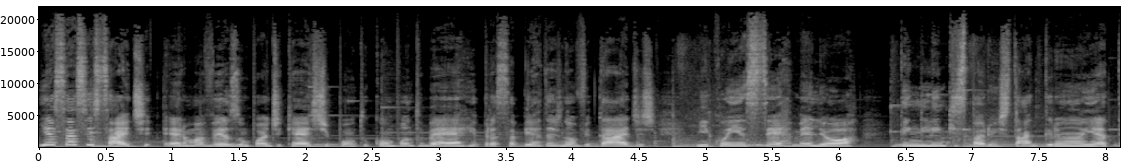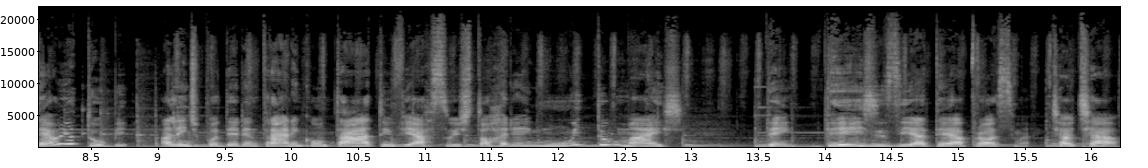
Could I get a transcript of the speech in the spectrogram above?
E acesse o site era uma vez um podcast.com.br para saber das novidades, me conhecer melhor, tem links para o Instagram e até o YouTube, além de poder entrar em contato, enviar sua história e muito mais. Bem, beijos e até a próxima. Tchau, tchau!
